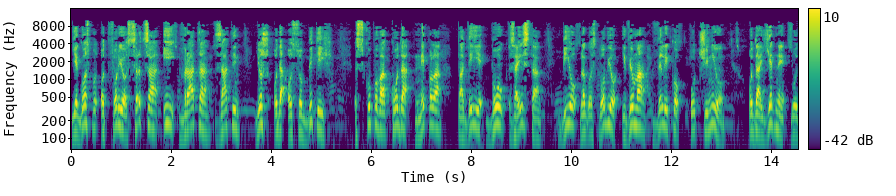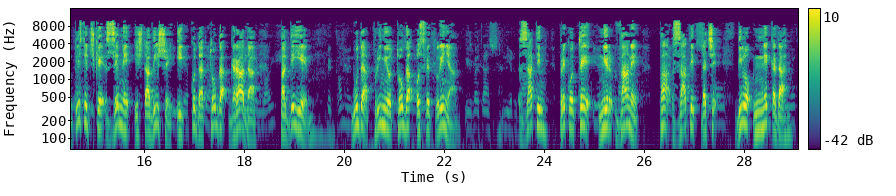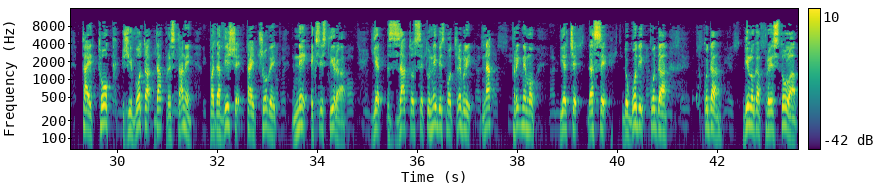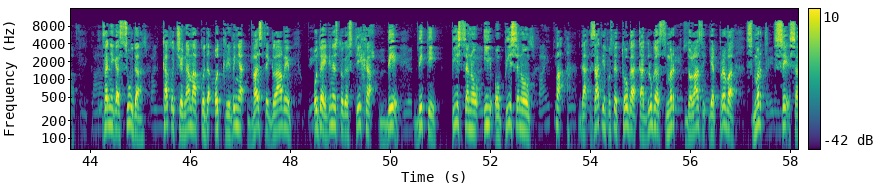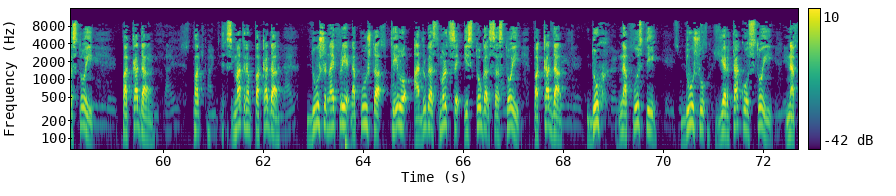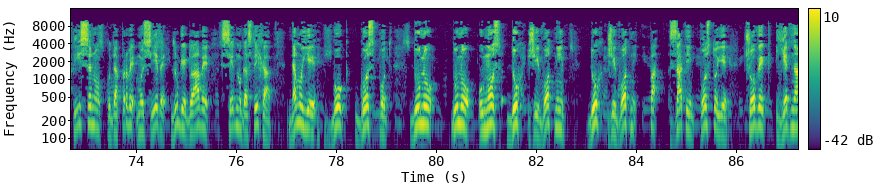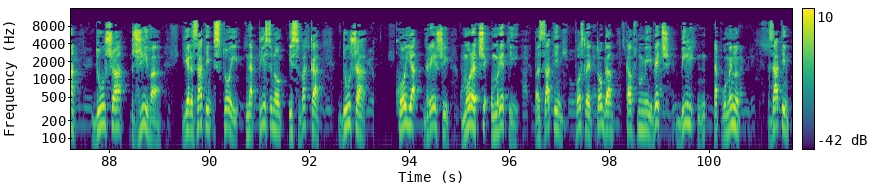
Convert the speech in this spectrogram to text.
je gospod otvorio srca i vrata, zatim još od osobitih skupova koda Nepala, pa gdje je Bog zaista bio blagoslovio i veoma veliko učinio od jedne budističke zemlje i šta više i koda toga grada, pa gdje je Buda primio toga osvetljenja zatim preko te nirvane, pa zatim da će bilo nekada taj tok života da prestane, pa da više taj čovjek ne eksistira. Jer zato se tu ne bismo trebali napregnemo, jer će da se dogodi koda koda bijeloga prestola, zadnjega suda, kako će nama kod otkrivenja 20. glave od 11. stiha B biti pisano i opisano, pa da zatim posle toga ta druga smrt dolazi, jer prva smrt se sastoji, pa kada, pa smatram, pa kada duša najprije napušta tijelo, a druga smrt se iz toga sastoji, pa kada duh napusti dušu, jer tako stoji napisano kod prve Mojsijeve druge glave sedmoga stiha, da mu je Bog gospod duno, duno u nos duh životni, duh životni, pa zatim postoje čovjek jedna duša živa, jer zatim stoji napisano i svaka duša koja greši morat će umrijeti. Pa zatim, posle toga, kako smo mi već bili napomenuli, zatim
